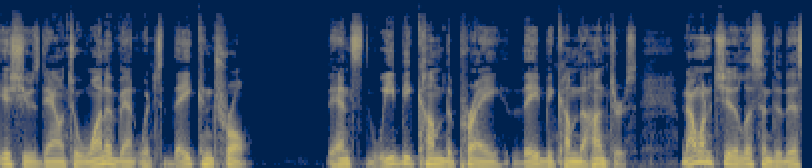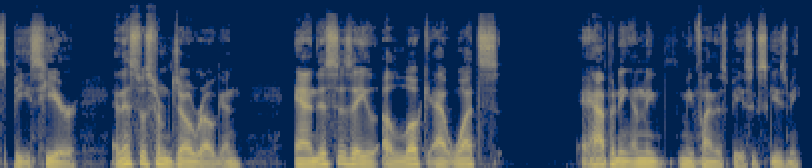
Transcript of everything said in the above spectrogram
issues down to one event which they control. Hence, we become the prey, they become the hunters. And I wanted you to listen to this piece here. And this was from Joe Rogan. And this is a, a look at what's happening. Let me, let me find this piece, excuse me.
